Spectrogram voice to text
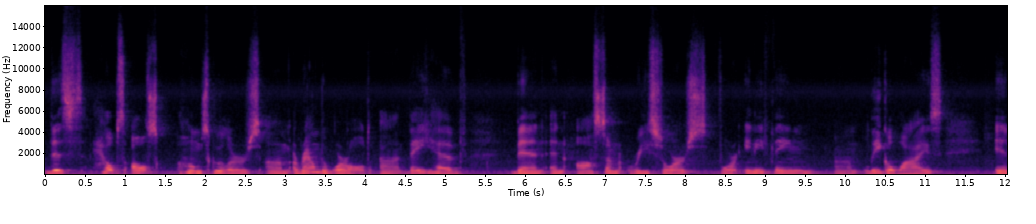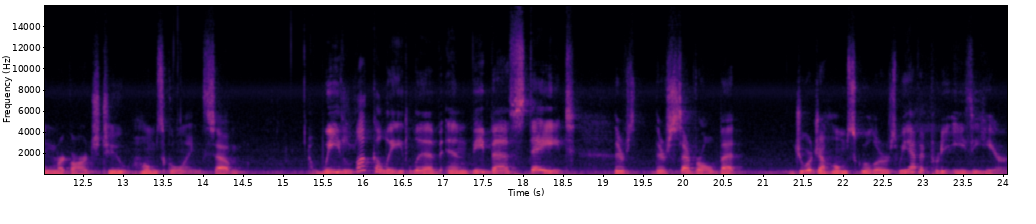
This helps all homeschoolers um, around the world. Uh, they have been an awesome resource for anything um, legal wise in regards to homeschooling. So we luckily live in the best state. There's there's several, but Georgia homeschoolers, we have it pretty easy here.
